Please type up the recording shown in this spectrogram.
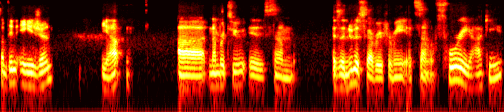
Something Asian. Yep. Uh, number two is some is a new discovery for me. It's some furiyaki.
